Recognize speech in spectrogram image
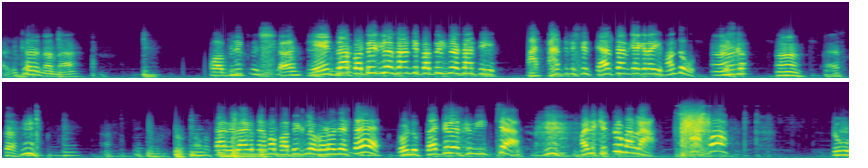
అది కాదు నాన్న పబ్లిక్లో శాంతి ఏంట్రా పబ్లిక్లో శాంతి పబ్లిక్లో శాంతి ఆ శాంతి విషయం తేల్చడానికే కదా ఈ మందు ఆ? తీసుకో. ఆ, వేస్తా ఒకసారి ఇలాగ మేము పబ్లిక్లో గొడవ చేస్తే రెండు పెగ్గలు వేసుకుని ఇచ్చా మళ్ళీ కిక్కురు మళ్ళా అమ్మా! నువ్వు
